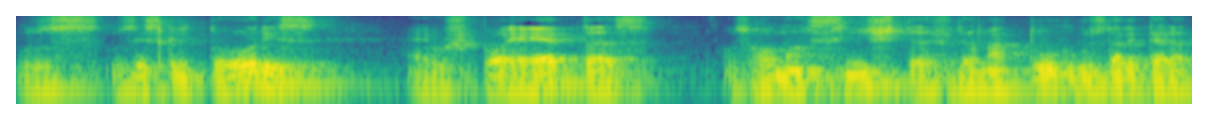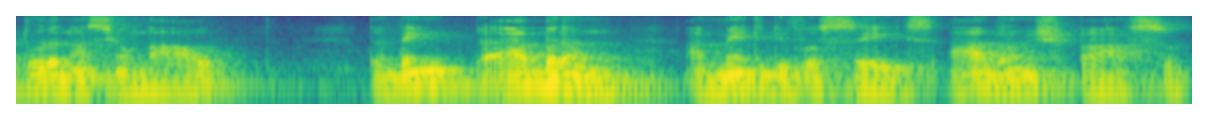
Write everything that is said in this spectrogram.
os, os escritores, é, os poetas, os romancistas, dramaturgos da literatura nacional. Também abram a mente de vocês, abram espaço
